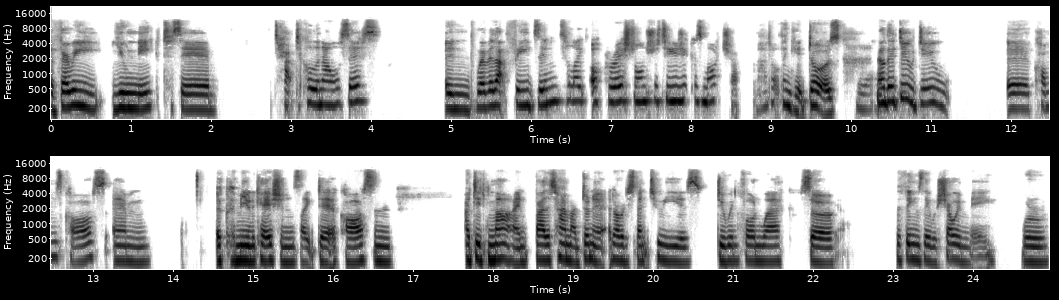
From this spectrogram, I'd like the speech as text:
are very unique to say tactical analysis and whether that feeds into like operational and strategic as much i, I don't think it does yeah. now they do do a comms course um a communications like data course and I did mine. By the time I'd done it, I'd already spent two years doing phone work. So yeah. the things they were showing me were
